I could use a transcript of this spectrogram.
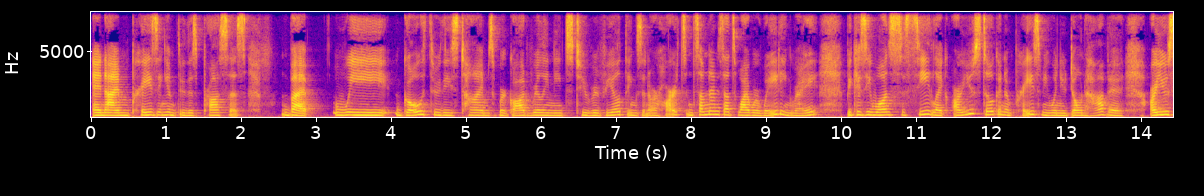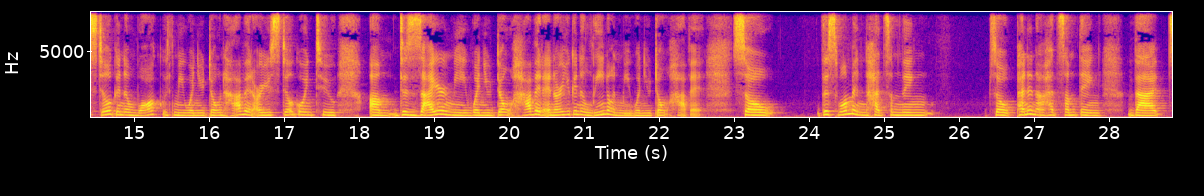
and I'm praising him through this process. But we go through these times where God really needs to reveal things in our hearts. And sometimes that's why we're waiting, right? Because He wants to see, like, are you still going to praise me when you don't have it? Are you still going to walk with me when you don't have it? Are you still going to um, desire me when you don't have it? And are you going to lean on me when you don't have it? So this woman had something so Peninnah had something that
